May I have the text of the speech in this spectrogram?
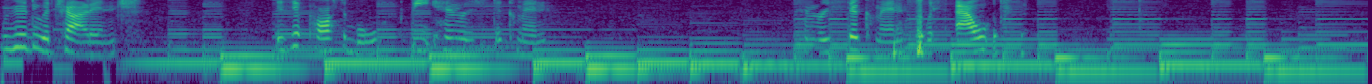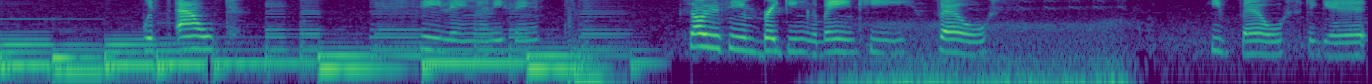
We're gonna do a challenge. Is it possible to beat Henry Stickmin? Henry Stickmin without without stealing anything. So you see him breaking the bank, he fails. He fails to get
